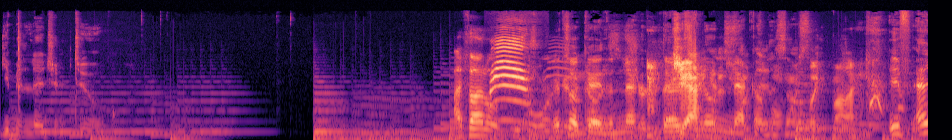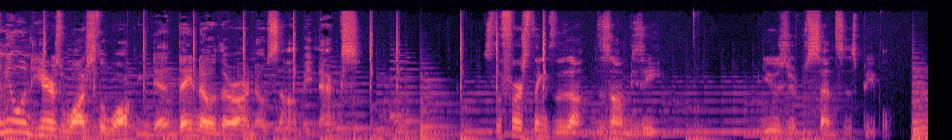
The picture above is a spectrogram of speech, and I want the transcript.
Give me legend too. I thought like, people weren't It's okay, the neck- there's Jack no neck on almost this zombie. like mine. If anyone here has watched The Walking Dead, they know there are no zombie necks. It's the first things the, the zombies eat. Use your senses, people. Instead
